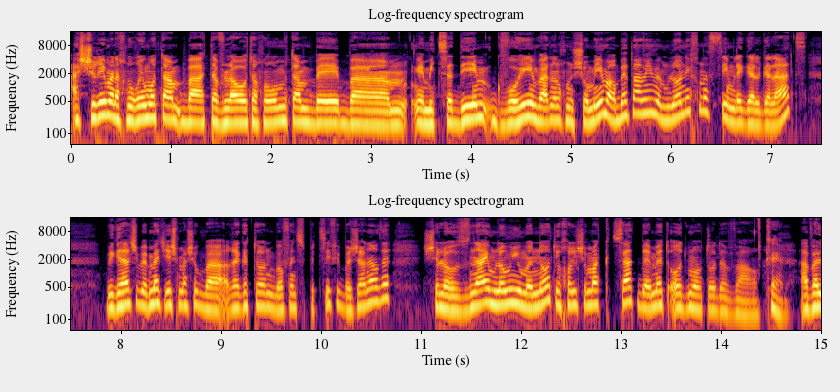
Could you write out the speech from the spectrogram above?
השירים, אנחנו רואים אותם בטבלאות, אנחנו רואים אותם במצעדים גבוהים, ואז אנחנו שומעים, הרבה פעמים הם לא נכנסים לגלגלצ. בגלל שבאמת יש משהו ברגטון באופן ספציפי בז'אנר הזה, שלאוזניים לא מיומנות יכול להישמע קצת באמת עוד מאותו דבר. כן. אבל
